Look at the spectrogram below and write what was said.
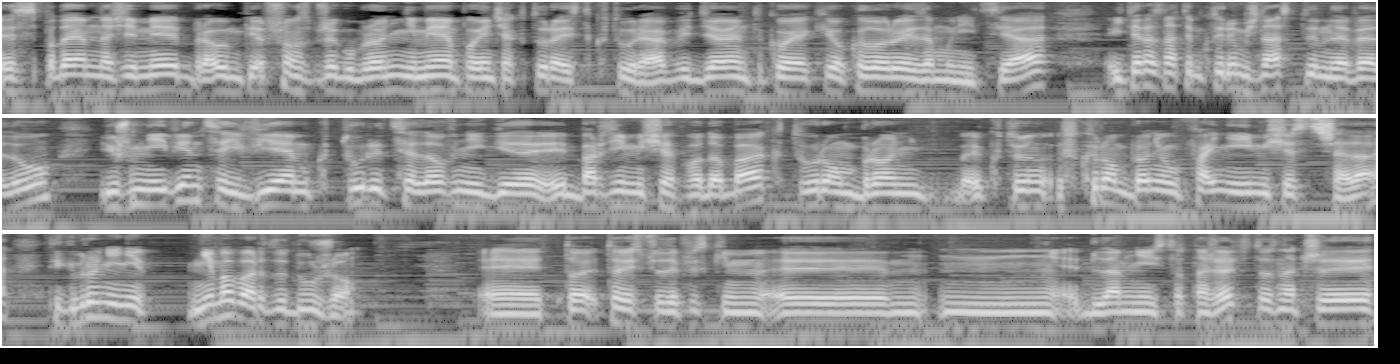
yy, spadałem na ziemię, brałem pierwszą z brzegu broń, nie miałem pojęcia, która jest która, wiedziałem tylko jakiego koloru jest amunicja i teraz na tym którymś następnym levelu już mniej więcej wiem, który celownik bardziej mi się podoba, którą broń, którą, z którą bronią fajniej mi się strzela. Tych broni nie, nie ma bardzo dużo. E, to, to jest przede wszystkim yy, dla mnie istotna rzecz, to znaczy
